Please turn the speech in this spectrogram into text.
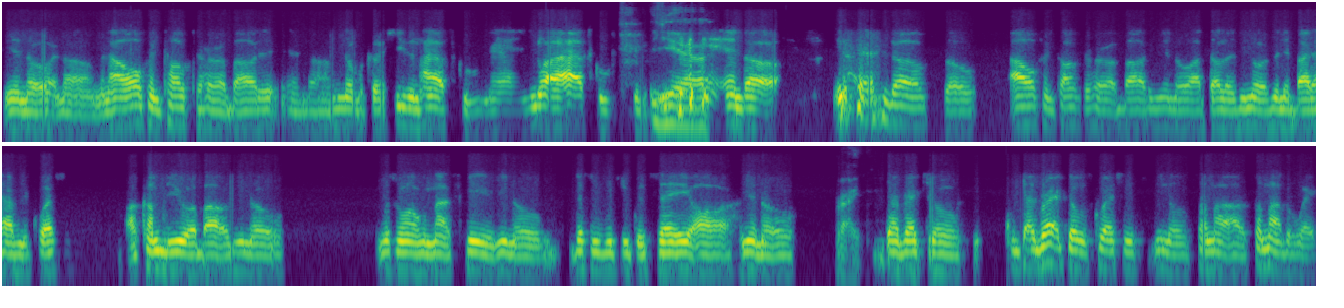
you know, and um, and I often talk to her about it, and um, you know, because she's in high school, now, you know how high school, yeah, and uh, and uh, so I often talk to her about it. You know, I tell her, you know, if anybody have any questions, I'll come to you about, you know, what's wrong with my skin. You know, this is what you can say, or you know, right, direct your direct those questions. You know, somehow, some other way.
